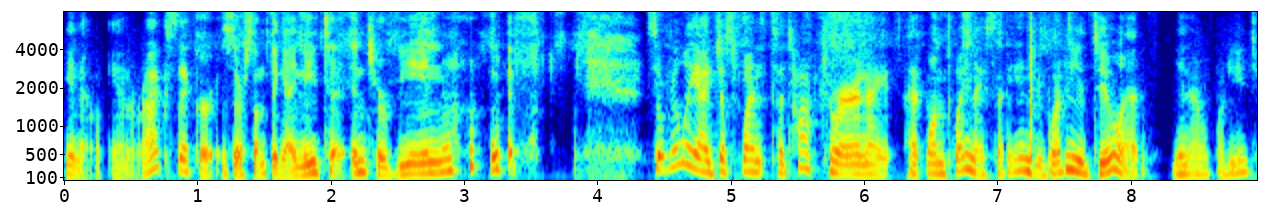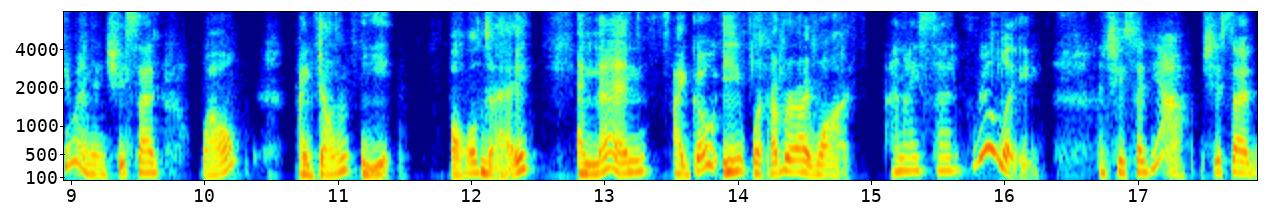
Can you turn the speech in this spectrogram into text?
you know, anorexic or is there something I need to intervene with? So really, I just went to talk to her. And I, at one point, I said, Angie, what are you doing? You know, what are you doing? And she said, well, I don't eat all day. And then I go eat whatever I want. And I said, really? And she said, yeah. She said,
